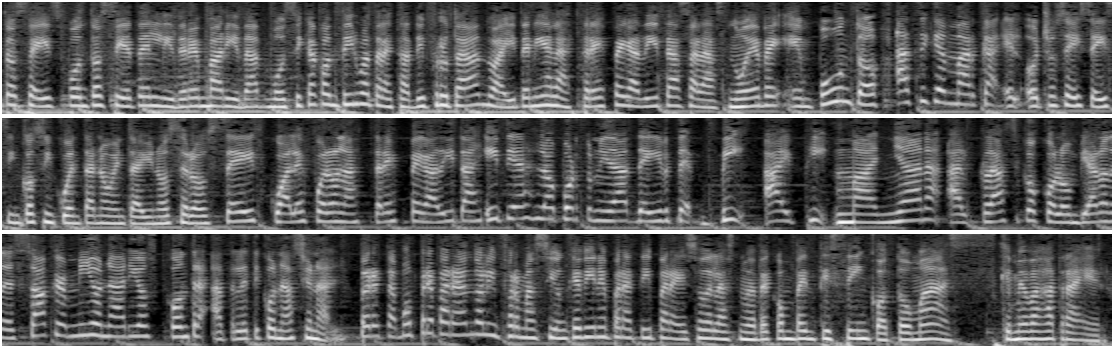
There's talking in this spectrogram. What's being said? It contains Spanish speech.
106.7, el líder en variedad. Música continua, te la estás disfrutando. Ahí tenías las tres pegaditas a las nueve en punto. Así que marca el 866-550-9106. ¿Cuáles fueron las tres pegaditas? Y tienes la oportunidad de irte VIP mañana al clásico colombiano de soccer Millonarios contra Atlético Nacional. Pero estamos preparando la información que viene para ti para eso de las 9.25. Tomás, ¿qué me vas a traer?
